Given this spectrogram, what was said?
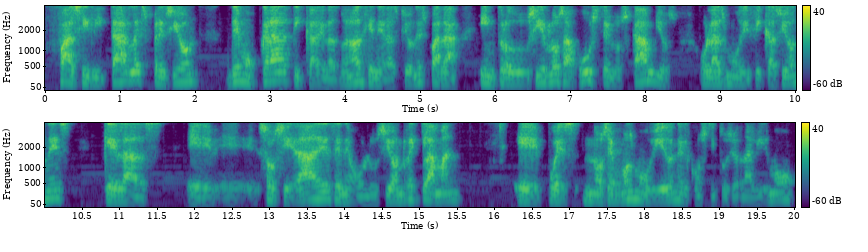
facilitar la expresión democrática de las nuevas generaciones para introducir los ajustes, los cambios o las modificaciones que las eh, sociedades en evolución reclaman, pues nos hemos movido en el constitucionalismo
